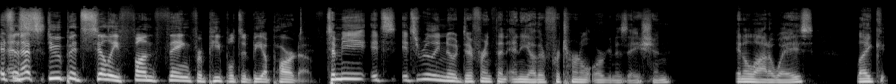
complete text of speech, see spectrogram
It's and a that's stupid, silly, fun thing for people to be a part of. to me it's it's really no different than any other fraternal organization in a lot of ways like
